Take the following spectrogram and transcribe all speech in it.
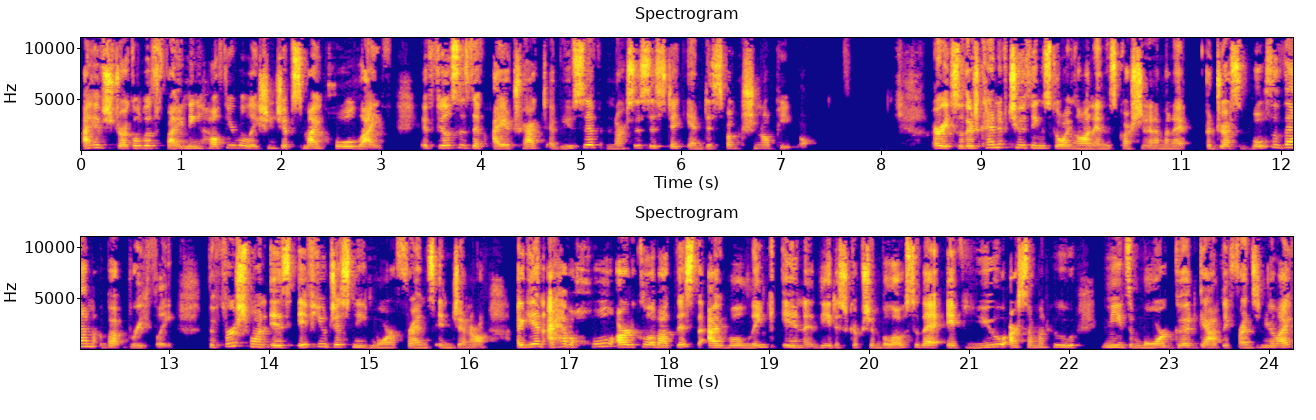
I have struggled with finding healthy relationships my whole life. It feels as if I attract abusive, narcissistic, and dysfunctional people. All right, so there's kind of two things going on in this question, and I'm going to address both of them, but briefly. The first one is if you just need more friends in general. Again, I have a whole article about this that I will link in the description below so that if you are someone who needs more good, godly friends in your life,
